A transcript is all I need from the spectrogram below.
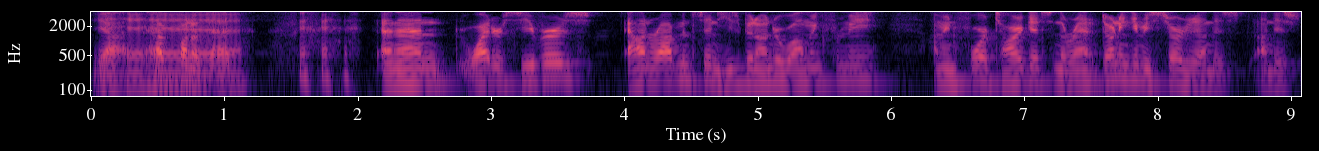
Yeah, have fun with that. And then wide receivers, Allen Robinson, he's been underwhelming for me. I mean, four targets in the Ram. Don't even get me started on this on this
